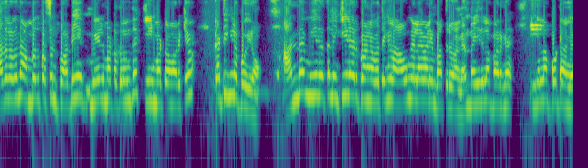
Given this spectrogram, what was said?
அதுல வந்து ஐம்பது பர்சன்ட் அப்படியே மேல் மட்டத்துல இருந்து கீழ் மட்டம் வரைக்கும் கட்டிங்ல போயிடும் அந்த மீதத்துல கீழே இருப்பாங்க பாத்தீங்களா? அவங்க எல்லா வேலையும் பாத்துருவாங்க. அந்த இதெல்லாம் பாருங்க இங்கெல்லாம் போட்டாங்க.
